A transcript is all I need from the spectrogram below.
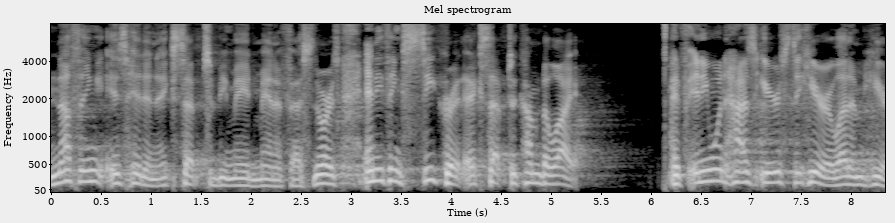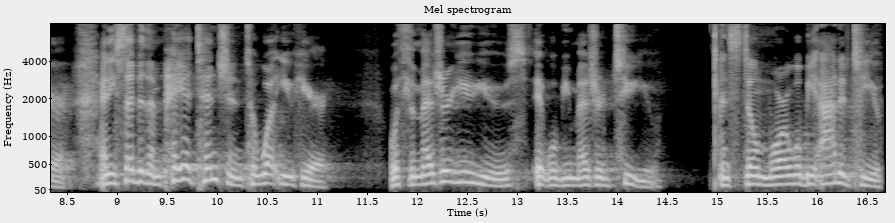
nothing is hidden except to be made manifest, nor is anything secret except to come to light. If anyone has ears to hear, let him hear. And he said to them, Pay attention to what you hear. With the measure you use, it will be measured to you, and still more will be added to you.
